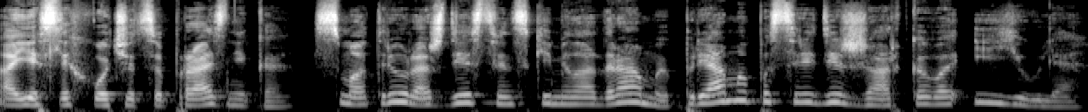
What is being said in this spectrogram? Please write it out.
А если хочется праздника, смотрю рождественские мелодрамы прямо посреди жаркого июля.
